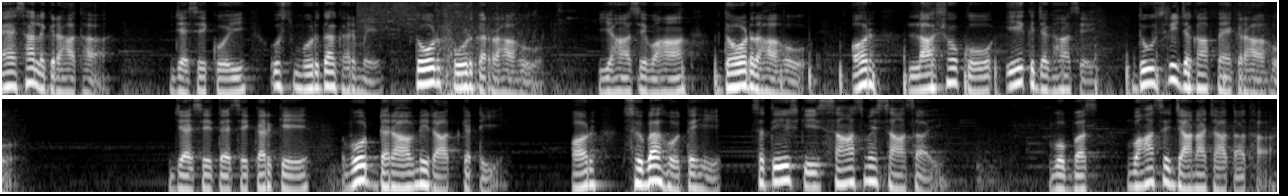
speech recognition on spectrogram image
ऐसा लग रहा था, जैसे कोई उस मुर्दा घर में तोड़ फोड़ कर रहा हो। यहाँ से वहाँ दौड़ रहा हो और लाशों को एक जगह से दूसरी जगह फेंक रहा हो। जैसे तैसे करके वो डरावनी रात कटी और सुबह होते ही सतीश की सांस में सांस आई। वो बस वहाँ से जाना चाहता था।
